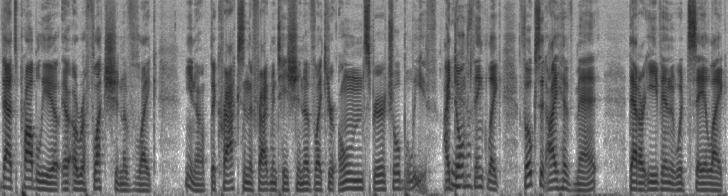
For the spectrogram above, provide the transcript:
that's probably a, a reflection of like you know the cracks and the fragmentation of like your own spiritual belief. I don't think like folks that i have met that are even would say like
